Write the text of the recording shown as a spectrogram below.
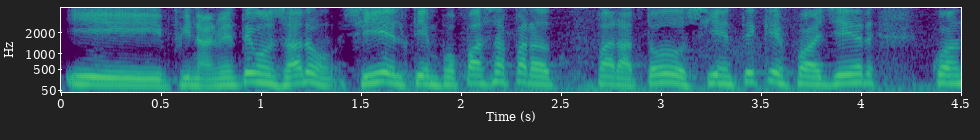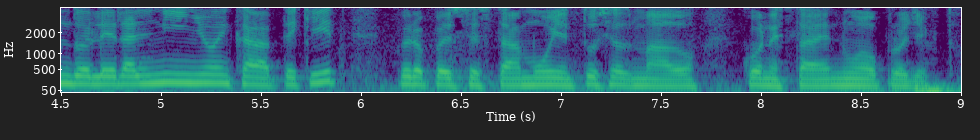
Y finalmente Gonzalo, sí, el tiempo pasa para, para todos. Siente que fue ayer cuando él era el niño en Karate Kid, pero pues está muy entusiasmado con este nuevo proyecto.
